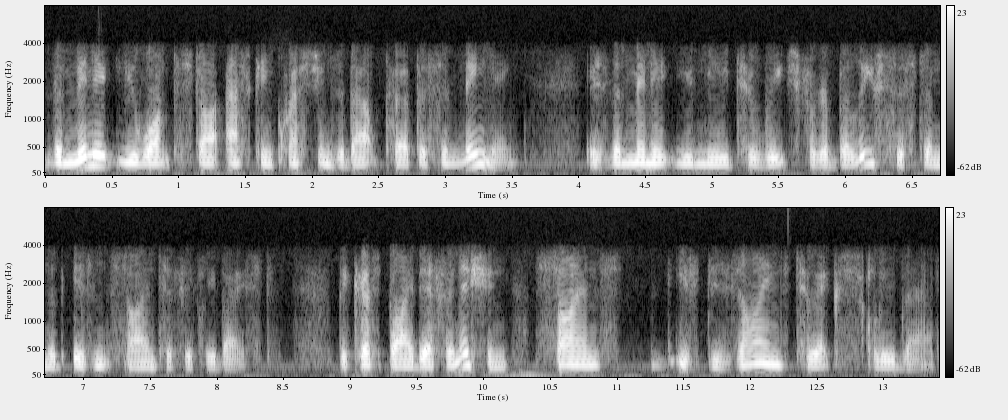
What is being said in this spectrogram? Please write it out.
the minute you want to start asking questions about purpose and meaning is the minute you need to reach for a belief system that isn't scientifically based. Because by definition, science is designed to exclude that.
